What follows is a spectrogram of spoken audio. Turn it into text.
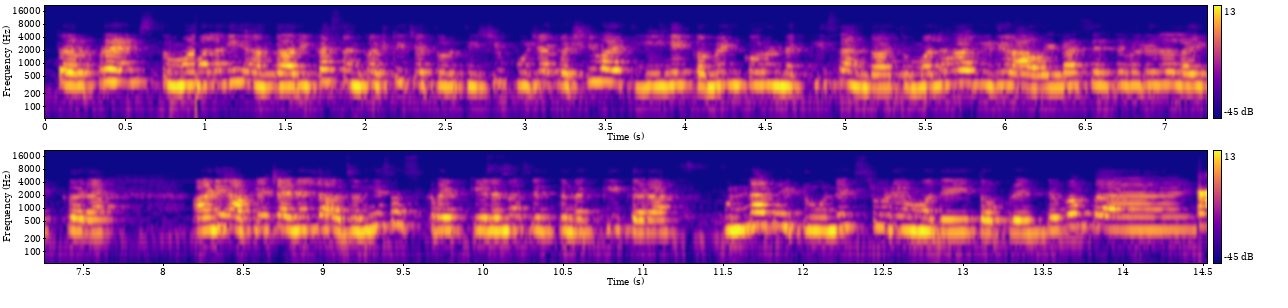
तर फ्रेंड्स तुम्हाला ही अंगारिका संकष्टी चतुर्थीची पूजा कशी वाटली हे कमेंट करून नक्की सांगा. तुम्हाला हा व्हिडिओ आवडला असेल तर व्हिडिओला लाईक करा. आणि आपल्या चॅनलला अजूनही सबस्क्राईब केलं नसेल तर नक्की करा. पुन्हा भेटू नेक्स्ट व्हिडिओमध्ये तोपर्यंत बाय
